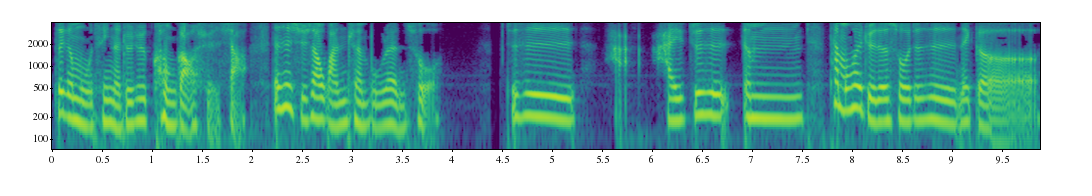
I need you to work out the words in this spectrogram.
这个母亲呢就去控告学校，但是学校完全不认错，就是。还就是，嗯，他们会觉得说，就是那个，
